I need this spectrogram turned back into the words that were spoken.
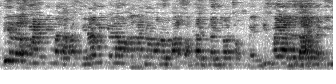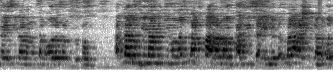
Di sa ating malakas? Ginamit nyo lang ang kanilang ano para sa vlog-vlog nyo at sa Dismayado dahil naghintay sila ng isang oras at gutom. At lalong ginamit yung mga staff para mag-agis sa inyo. Tapos wala kayong inabot.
